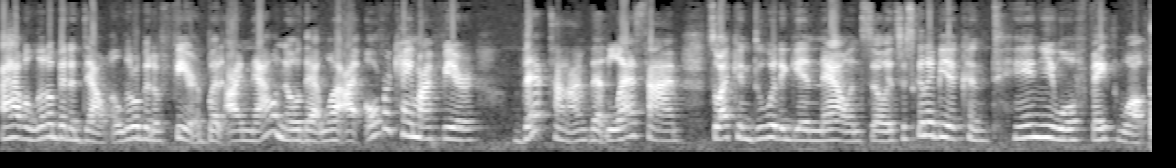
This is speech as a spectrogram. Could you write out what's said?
i have a little bit of doubt a little bit of fear. But I now know that while I overcame my fear that time that last time so i can do it again now. And so it's just going to be a continual faith walk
